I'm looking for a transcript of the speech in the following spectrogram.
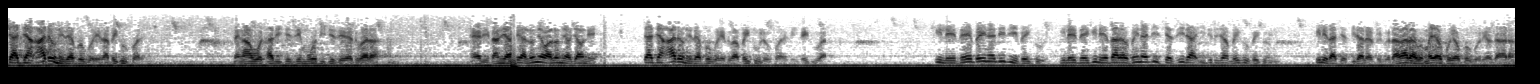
ကြာကြာအားထုတ်နေတဲ့ပုဂ္ဂိုလ်တွေကဘိက္ခုခေါ်တယ်သင်္ဃဝဋ္ဌာတိဖြစ်စေမိုးတိဖြစ်စေတဲ့သူကတော့အဲဒီတန်ကြာပြလွံ့မြောက်အောင်လွံ့မြောက်ကြောင်းနေကြာကြာအားထုတ်နေတဲ့ပုဂ္ဂိုလ်တွေကဘိက္ခုလို့ခေါ်တယ်ဒီဘိက္ခုကကိလေသေဘိနတိတိဘိက္ခုကိလေသေကိလေသာတော့ဘိနတိဖြစ်စည်းတာဤတိတ္တဘိက္ခုဘိက္ခုကိလေသာဖြစ်စည်းတာလည်းဘိက္ခုဒါကတော့မရောက်ဖို့ရောက်ပုဂ္ဂိုလ်တွေဒါကတော့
